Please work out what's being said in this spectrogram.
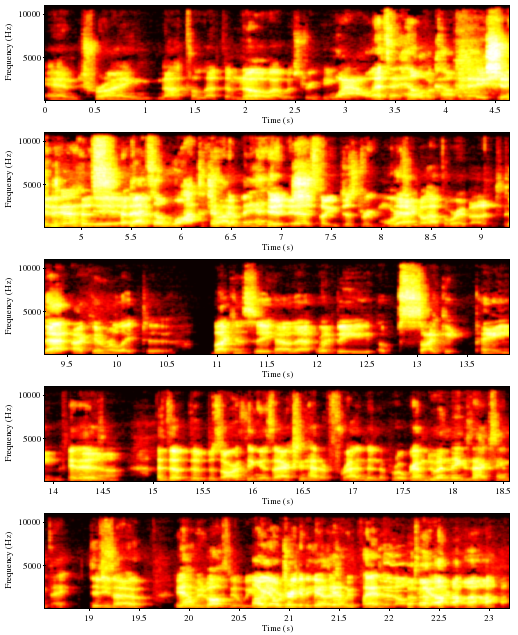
and trying not to let them know I was drinking. Wow, that's a hell of a combination. It is. Yeah. That's a lot to try to manage. It is. So you just drink more, so you don't have to worry about it. That I can relate to. But I can see how that would Right. be a psychic pain. It is. Yeah. the the bizarre thing is, I actually had a friend in the program doing the exact same thing. Did you So- know? Yeah, we both do. We, Oh, y'all were drinking together? Yeah, we planned it all together. Wow.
